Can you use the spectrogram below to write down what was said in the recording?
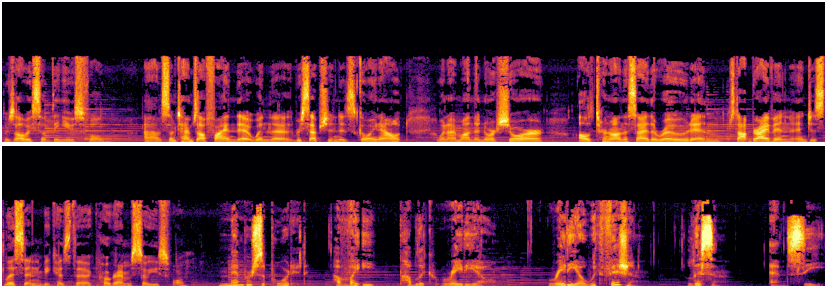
There's always something useful. Uh, sometimes I'll find that when the reception is going out, when I'm on the North Shore, I'll turn on the side of the road and stop driving and just listen because the program is so useful. Member supported Hawaii Public Radio. Radio with vision. Listen and see.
